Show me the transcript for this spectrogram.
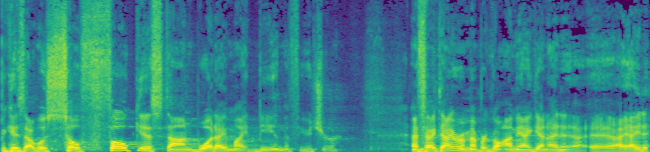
because I was so focused on what I might be in the future. In fact, I remember going, I mean, again, I, I,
